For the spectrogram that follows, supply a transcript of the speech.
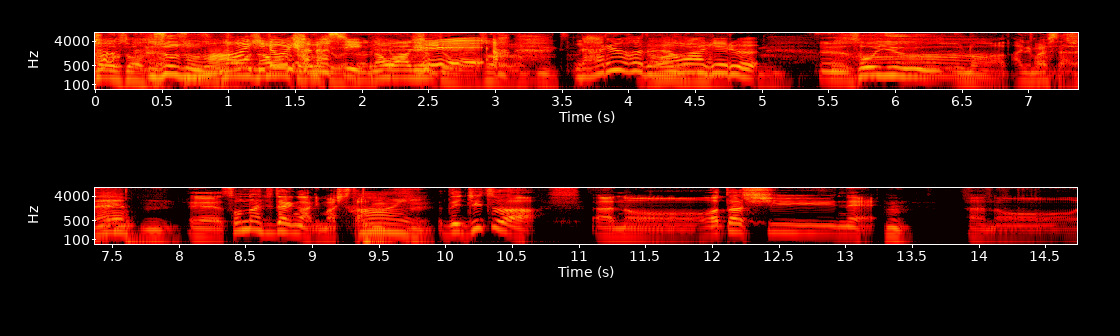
そうそうそうそう。そうまあひどい話。名を挙げるなるほど名を挙げる、えー、そういうのがありましたね、うんえー、そんな時代がありました、はい、で実はあの私ね、うん、あの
